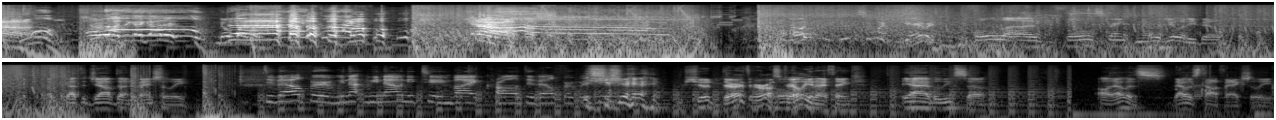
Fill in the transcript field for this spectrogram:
on. Ah! Oh! Oh, I think I got it. No bubble. Ryan the Clark. bubble. Oh! How did you do so much damage? Full, uh, full strength, no agility build. Got the job done eventually. Developer, we not we now need to invite Crawl developer over here. yeah. We should. They're, they're Australian, I think. Yeah, I believe so. Oh, that was that was tough actually.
